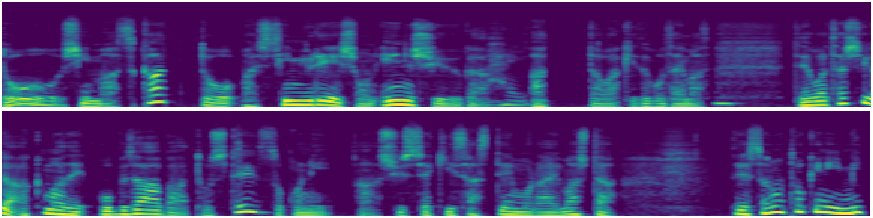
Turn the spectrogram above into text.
どうしますかと、まあ、シミュレーション演習がはいあったわけでございます。で私があくまでオブザーバーとしてそこにあ出席させてもらいました。でその時に見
